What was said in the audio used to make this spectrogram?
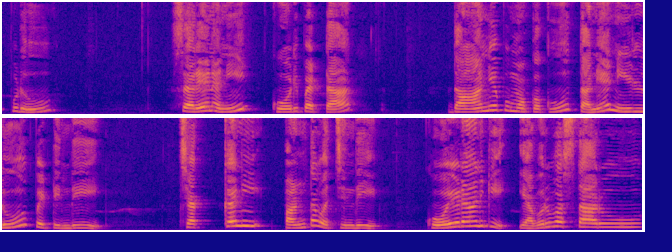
అప్పుడు సరేనని కోడిపెట్ట ధాన్యపు మొక్కకు తనే నీళ్ళు పెట్టింది. చక్కని పంట వచ్చింది. కోయడానికి ఎవరు వస్తారు?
